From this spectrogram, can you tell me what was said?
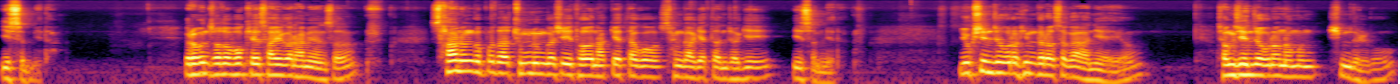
있습니다. 여러분, 저도 목회 사역을 하면서 사는 것보다 죽는 것이 더 낫겠다고 생각했던 적이 있습니다. 육신적으로 힘들어서가 아니에요. 정신적으로 너무 힘들고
